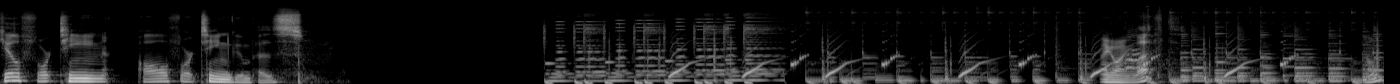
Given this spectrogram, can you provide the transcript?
Kill 14, all 14 Goombas. Am I going left? No.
